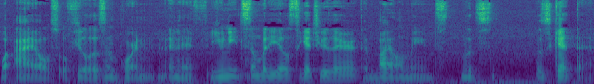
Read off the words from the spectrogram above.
what I also feel is important. And if you need somebody else to get you there, then by all means, let's let's get that.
